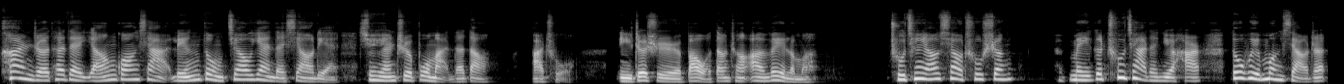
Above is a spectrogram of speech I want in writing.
看着他在阳光下灵动娇艳的笑脸，轩辕志不满的道：“阿楚，你这是把我当成暗卫了吗？”楚清瑶笑出声。每个出嫁的女孩都会梦想着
